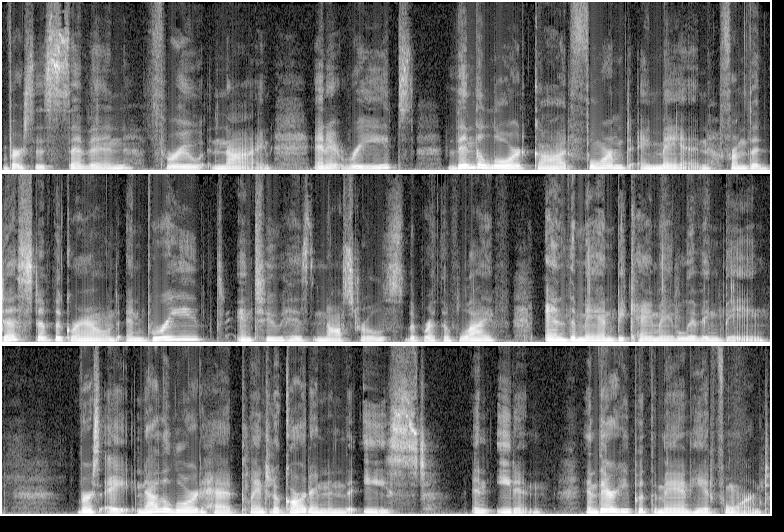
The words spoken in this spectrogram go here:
verses 7 through 9. And it reads Then the Lord God formed a man from the dust of the ground and breathed into his nostrils the breath of life, and the man became a living being. Verse 8 Now the Lord had planted a garden in the east, in Eden, and there he put the man he had formed.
